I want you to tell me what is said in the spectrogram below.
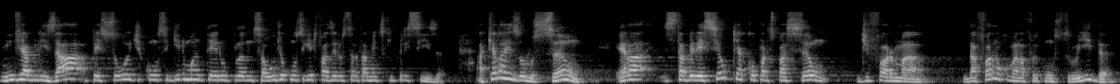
inviabilizar a pessoa de conseguir manter o plano de saúde ou conseguir fazer os tratamentos que precisa. Aquela resolução, ela estabeleceu que a coparticipação, de forma, da forma como ela foi construída,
